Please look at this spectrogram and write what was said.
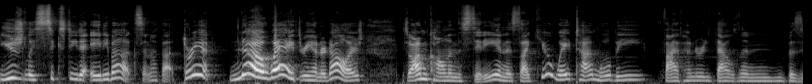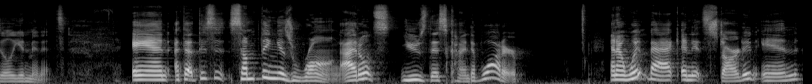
usually 60 to 80 bucks. And I thought, three, no way, $300. So I'm calling the city and it's like, your wait time will be 500,000 bazillion minutes. And I thought, this is something is wrong. I don't use this kind of water. And I went back and it started in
